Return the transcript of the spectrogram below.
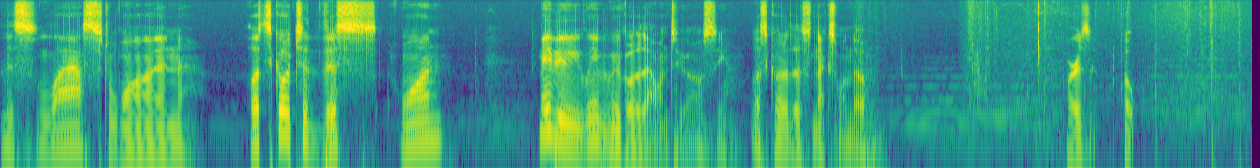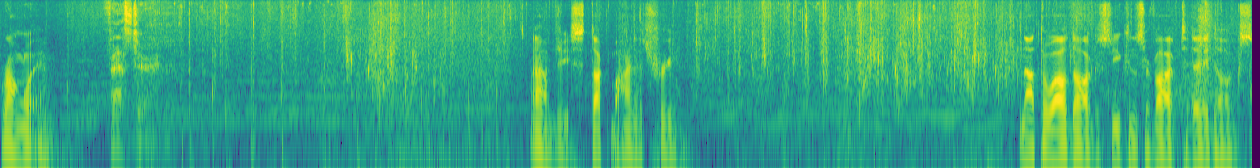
this last one. Let's go to this one. Maybe maybe we'll go to that one too. I'll see. Let's go to this next one though. Where is it? Oh, wrong way. Faster. Oh geez, stuck behind the tree. Not the wild dogs. You can survive today, dogs.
